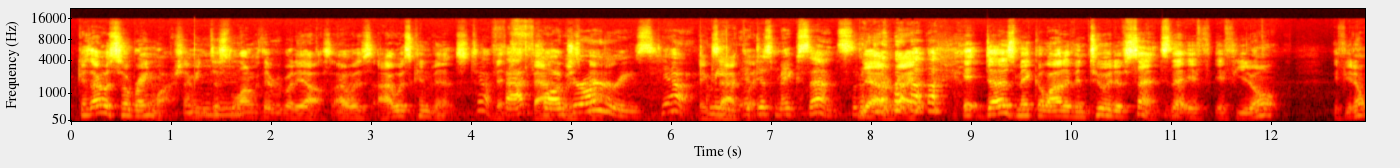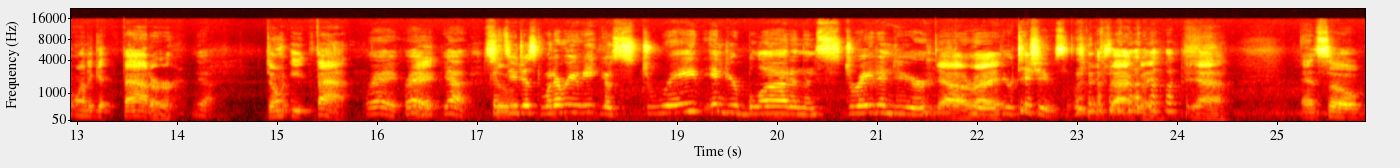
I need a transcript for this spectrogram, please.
because I was so brainwashed. I mean, mm-hmm. just along with everybody else, I was I was convinced. Yeah, fat, fat clogs your bad. arteries. Yeah, exactly. I mean, it just makes sense. yeah, right. It does make a lot of intuitive sense that if if you don't if you don't want to get fatter, yeah, don't eat fat. Right, right, right? yeah. Because so, you just whatever you eat goes straight into your blood and then straight into your yeah right your, your tissues. exactly. Yeah, and so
